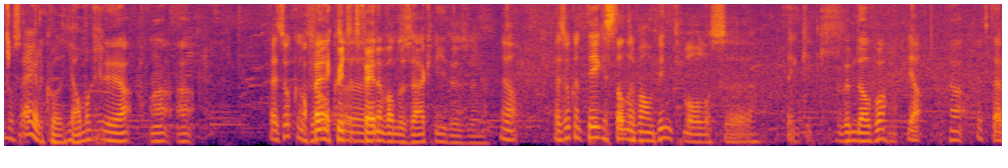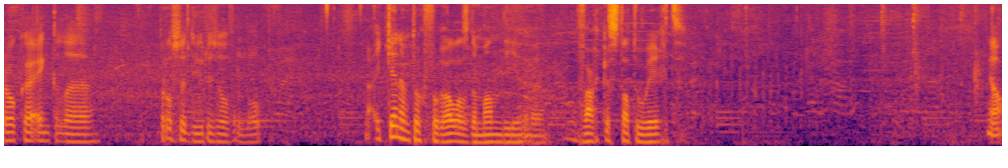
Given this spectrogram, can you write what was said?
Dat is eigenlijk wel jammer. Ja, ja, ja. Hij is ook een Enfin, ik weet het groot, fijne van de zaak niet, dus eh, Hij is ook een tegenstander van windmolens, eh, denk ik. Wim Delvoye. Ja. Ja. Heeft daar ook eh, enkele procedures over lopen. Ja, ik ken hem toch vooral als de man die eh, varkens tatoeëert. Ja.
